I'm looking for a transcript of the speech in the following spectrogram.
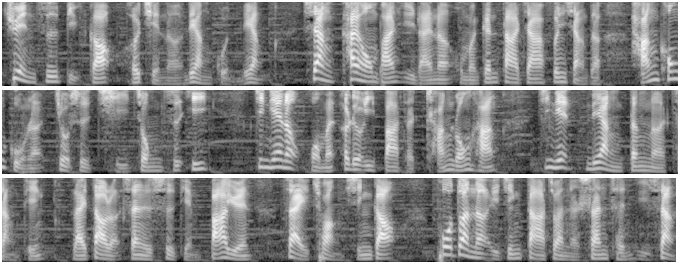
券资比高，而且呢，量滚量。像开红盘以来呢，我们跟大家分享的航空股呢，就是其中之一。今天呢，我们二六一八的长荣航，今天亮灯呢涨停，来到了三十四点八元，再创新高。波段呢已经大赚了三成以上，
